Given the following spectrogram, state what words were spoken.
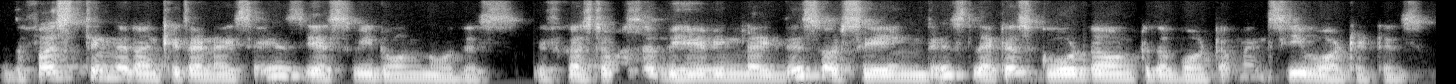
the first thing that Ankit and I say is, yes, we don't know this. If customers are behaving like this or saying this, let us go down to the bottom and see what it is.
